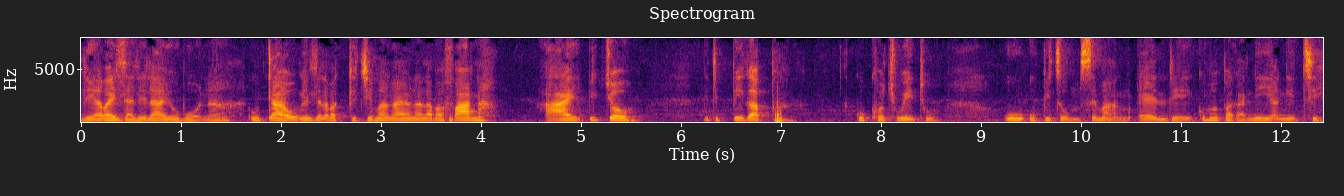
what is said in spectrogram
le abayidlalelayo bona. Utawu ngendlela abagijima ngayo nalabafana. Hayi Big Joe ngithi big up ku coach wethu uPitso Msemango and kumabhakaniya ngithi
